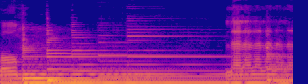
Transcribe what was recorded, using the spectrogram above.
บ่มลาลาลาลาลา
